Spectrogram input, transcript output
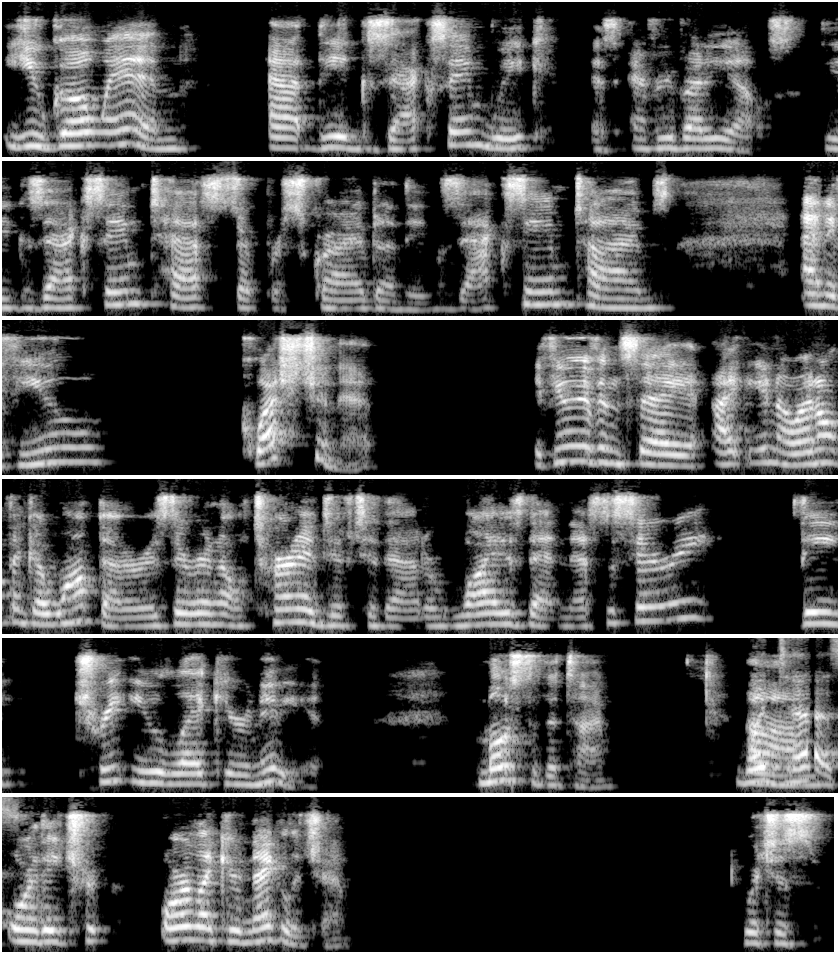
you go in at the exact same week as everybody else. The exact same tests are prescribed on the exact same times. And if you question it, if you even say, I, you know, I don't think I want that, or is there an alternative to that, or why is that necessary? They treat you like you're an idiot most of the time. What Um, or they, tr- or like you're negligent, which is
